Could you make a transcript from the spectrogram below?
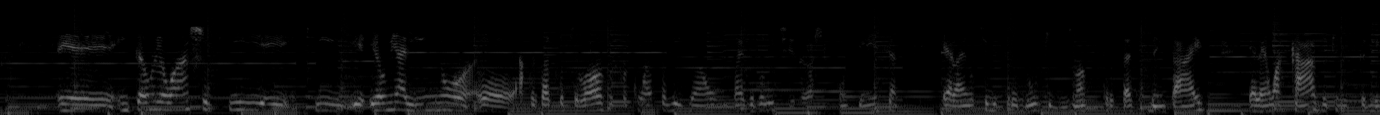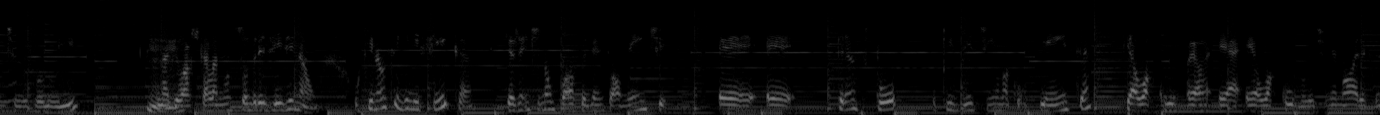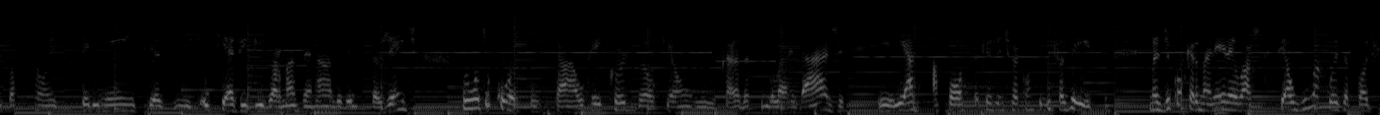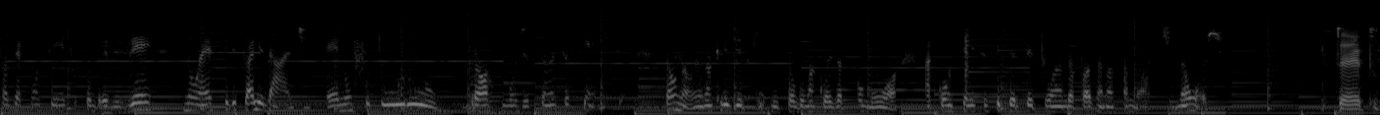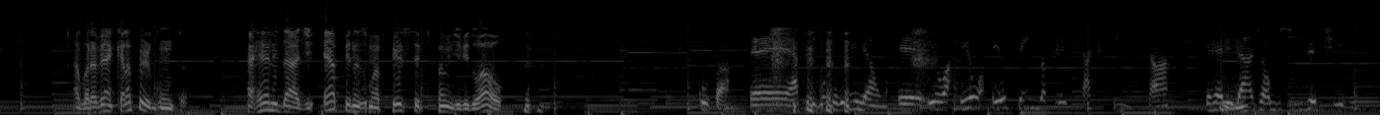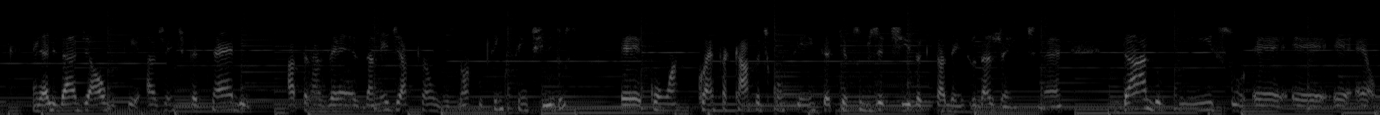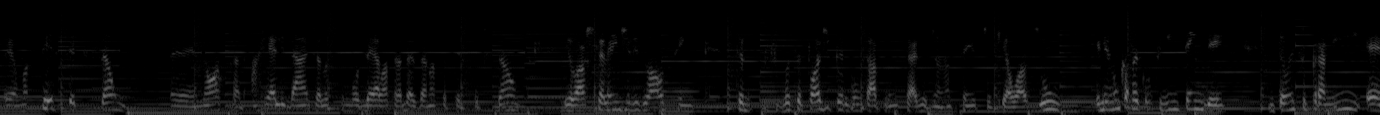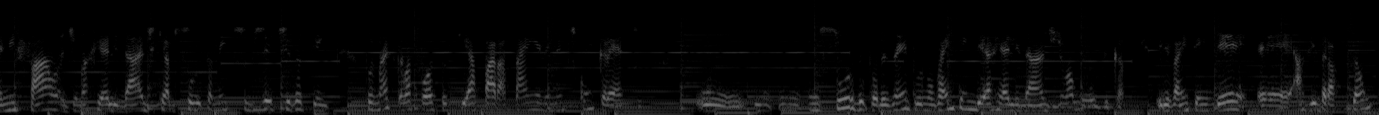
É, então eu acho que, que eu me alinho, é, apesar de ser filósofa, com essa visão mais evolutiva. Eu acho que a consciência ela é um subproduto dos nossos processos mentais, ela é um acaso que nos permite evoluir, uhum. mas eu acho que ela não sobrevive não. O que não significa que a gente não possa eventualmente é, é transpor que existe em uma consciência, que é o, acúmulo, é, é, é o acúmulo de memórias, sensações, experiências e o que é vivido, armazenado dentro da gente, para um outro corpo, tá? O Ray Kurzweil, que é um cara da singularidade, ele aposta que a gente vai conseguir fazer isso. Mas, de qualquer maneira, eu acho que se alguma coisa pode fazer a consciência sobreviver, não é espiritualidade, é num futuro próximo, distante, a ciência. Então, não, eu não acredito que exista alguma coisa como ó, a consciência se perpetuando após a nossa morte. Não hoje. Certo. Agora vem aquela pergunta: a realidade é apenas uma percepção individual? Puta, é a pergunta do milhão. É, eu, eu, eu tendo a acreditar que sim, tá? A realidade uhum. é algo subjetivo. A realidade é algo que a gente percebe através da mediação dos nossos cinco sentidos, é, com, a, com essa capa de consciência que é subjetiva que está dentro da gente, né? Dado que isso é, é, é, é uma percepção é, nossa, a realidade ela se modela através da nossa percepção, eu acho que ela é individual sim. Se, você pode perguntar para um cego de nascença o que é o azul, ele nunca vai conseguir entender. Então isso para mim é, me fala de uma realidade que é absolutamente subjetiva assim, por mais que ela possa se aparatar em elementos concretos. Um, um, surdo, por exemplo, não vai entender a realidade de uma música. Ele vai entender é, a vibração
